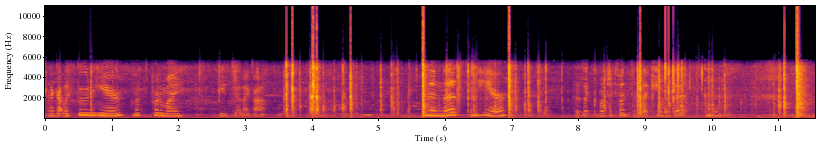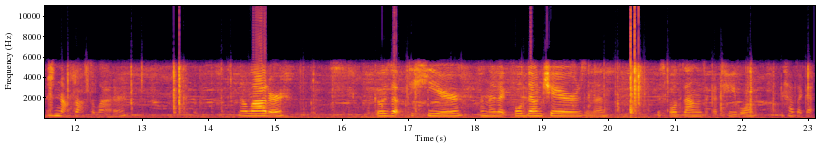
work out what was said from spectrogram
And I got like food in here. That's part of my feed set I got. And then this in here, there's like a bunch of fences that came with it. And just knocked off the ladder. The ladder goes up to here, and there's like fold down chairs, and then this folds down as like a table. It has like a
